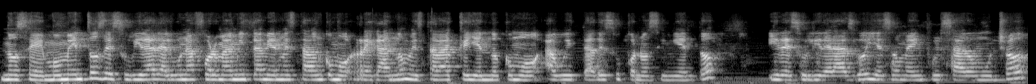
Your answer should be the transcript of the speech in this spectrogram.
no sé, momentos de su vida, de alguna forma a mí también me estaban como regando, me estaba cayendo como agüita de su conocimiento y de su liderazgo y eso me ha impulsado mucho.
